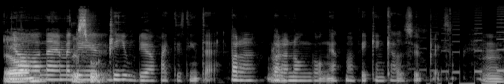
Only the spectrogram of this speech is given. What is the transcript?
Ja, ja nej men det, det, det, gjorde jag faktiskt inte. Bara, bara någon gång att man fick en kall sup liksom. Mm.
